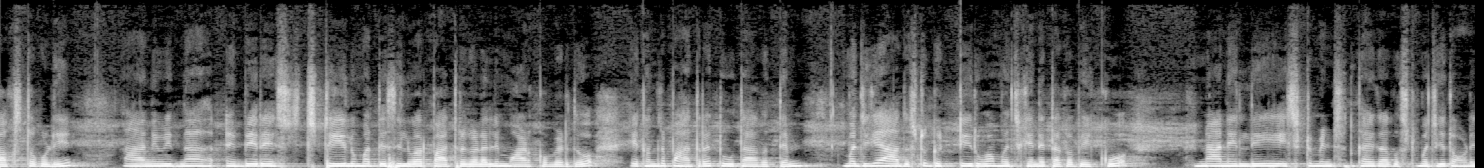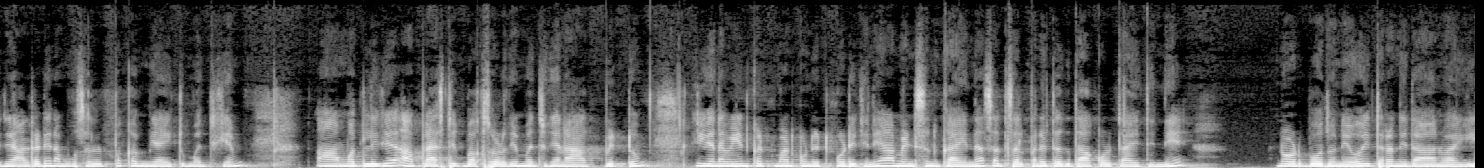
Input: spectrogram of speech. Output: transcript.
ಬಾಕ್ಸ್ ತೊಗೊಳ್ಳಿ. ನೀವು ಇದನ್ನ ಬೇರೆ ಸ್ಟೀಲು ಮತ್ತು ಸಿಲ್ವರ್ ಪಾತ್ರೆಗಳಲ್ಲಿ ಮಾಡ್ಕೋಬಾರ್ದು ಯಾಕಂದರೆ ಪಾತ್ರೆ ತೂತಾಗುತ್ತೆ. ಮಜ್ಜಿಗೆ ಆದಷ್ಟು ಗಟ್ಟಿ ಇರುವ ಮಜ್ಜಿಗೆನೇ ತಗೋಬೇಕು. ನಾನಿಲ್ಲಿ ಇಷ್ಟು ಮೆಣಸಿನ್ಕಾಯಿಗಾಗೋಷ್ಟು ಮಜ್ಜಿಗೆ ತೊಗೊಂಡಿದ್ದೀನಿ. ಆಲ್ರೆಡಿ ನಮಗೂ ಸ್ವಲ್ಪ ಕಮ್ಮಿ ಆಯಿತು ಮಜ್ಜಿಗೆ. ಮೊದಲಿಗೆ ಆ ಪ್ಲಾಸ್ಟಿಕ್ ಬಾಕ್ಸ್ ಒಳಗೆ ಮಜ್ಜಿಗೆನ ಹಾಕ್ಬಿಟ್ಟು ಈಗ ನಾವೇನು ಕಟ್ ಮಾಡ್ಕೊಂಡು ಇಟ್ಕೊಂಡಿದ್ದೀನಿ, ಆ ಮೆಣಸಿನ್ಕಾಯಿನ ಸ್ವಲ್ಪ ಸ್ವಲ್ಪನೇ ತೆಗ್ದು ಹಾಕ್ಕೊಳ್ತಾ ಇದ್ದೀನಿ. ನೋಡ್ಬೋದು ನೀವು ಈ ಥರ ನಿಧಾನವಾಗಿ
